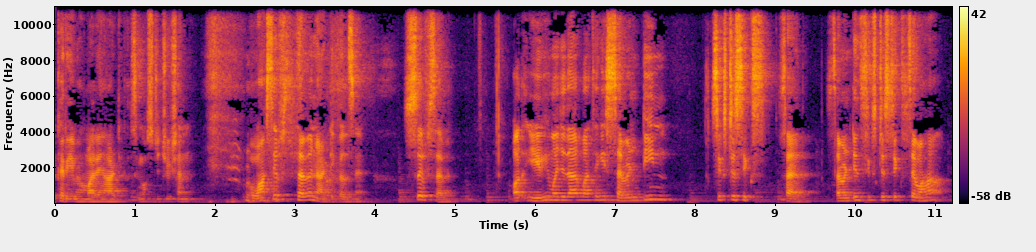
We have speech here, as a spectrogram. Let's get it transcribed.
करीब हमारे यहाँ आर्टिकल्स कॉन्स्टिट्यूशन वहाँ सिर्फ़ सेवन आर्टिकल्स हैं। सिर्फ़ सेवन और ये भी मज़ेदार बात है कि 1766 शायद 1766 से वहाँ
